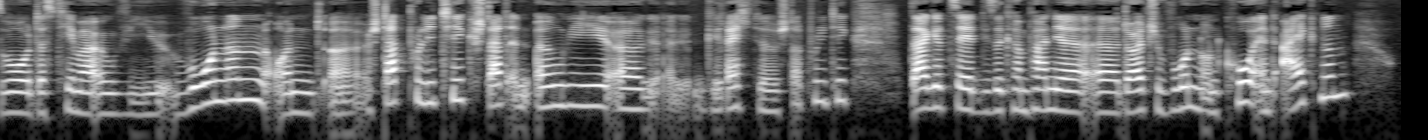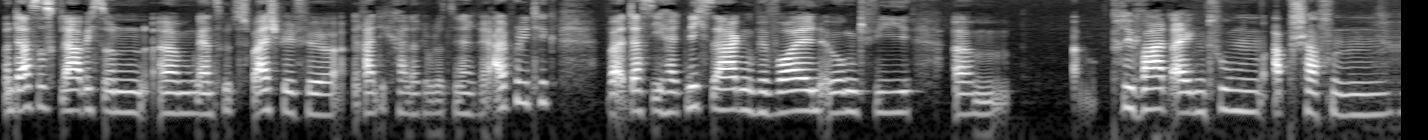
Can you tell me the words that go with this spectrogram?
so das Thema irgendwie Wohnen und äh, Stadtpolitik, Stadt irgendwie äh, gerechte Stadtpolitik. Da gibt's ja diese Kampagne äh, Deutsche Wohnen und Co. enteignen. Und das ist, glaube ich, so ein ähm, ganz gutes Beispiel für radikale revolutionäre Realpolitik, dass sie halt nicht sagen, wir wollen irgendwie ähm, Privateigentum abschaffen,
